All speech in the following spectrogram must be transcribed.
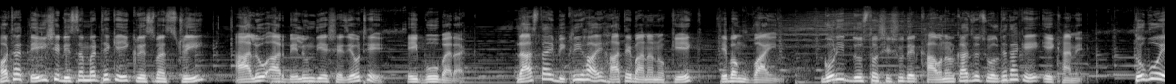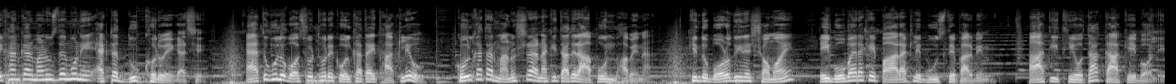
অর্থাৎ তেইশে ডিসেম্বর থেকেই ক্রিসমাস ট্রি, আলো আর বেলুন দিয়ে সেজে ওঠে এই বউ ব্যারাক। রাস্তায় বিক্রি হয় হাতে বানানো কেক এবং ওয়াইন। গরিব দুস্থ শিশুদের খাওয়ানোর কাজও চলতে থাকে এখানে। তবুও এখানকার মানুষদের মনে একটা দুঃখ রয়ে গেছে। এতগুলো বছর ধরে কলকাতায় থাকলেও কলকাতার মানুষরা নাকি তাদের আপন ভাবে না। কিন্তু বড়দিনের সময় এই বোবারাকে পা রাখলে বুঝতে পারবেন আতিথেয়তা কাকে বলে।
